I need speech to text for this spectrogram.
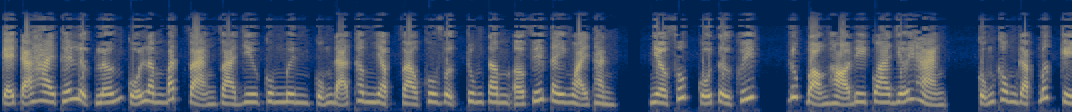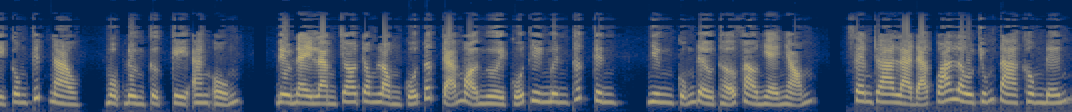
kể cả hai thế lực lớn của Lâm Bách Vạn và Diêu Cung Minh cũng đã thâm nhập vào khu vực trung tâm ở phía tây ngoại thành. Nhờ phúc của từ khuyết, lúc bọn họ đi qua giới hạn, cũng không gặp bất kỳ công kích nào, một đường cực kỳ an ổn. Điều này làm cho trong lòng của tất cả mọi người của thiên minh thất kinh, nhưng cũng đều thở phào nhẹ nhõm. Xem ra là đã quá lâu chúng ta không đến,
